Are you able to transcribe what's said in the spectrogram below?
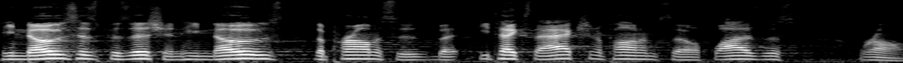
He knows his position. He knows the promises, but he takes the action upon himself. Why is this wrong.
